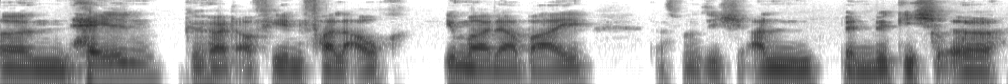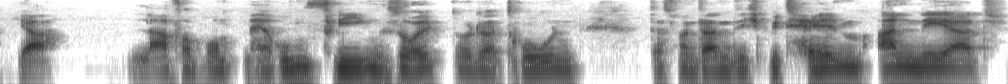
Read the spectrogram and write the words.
Ähm, Helm gehört auf jeden Fall auch immer dabei, dass man sich an, wenn wirklich äh, ja, Lavabomben herumfliegen sollten oder drohen, dass man dann sich mit Helm annähert.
